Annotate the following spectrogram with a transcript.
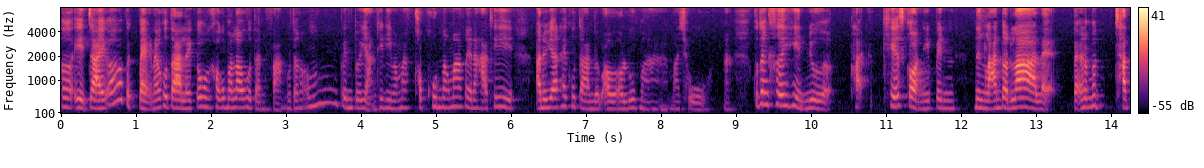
เออเอะใจเออแปลกๆนะคุณตาอะไรก็เขาก็มาเล่าคุณตันฟังคุณตันก็อืมเป็นตัวอย่างที่ดีมากๆขอบคุณมากๆเลยนะคะ ที่อนุญาตให้คุณตาแบบเอาเอารูปมามาโชว์นะคุณตันเคยเห็นอยู่เคสก่อนนี้เป็นหนึ่งล้านดอลลาร์แหละ แต่นั่นมันชัด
